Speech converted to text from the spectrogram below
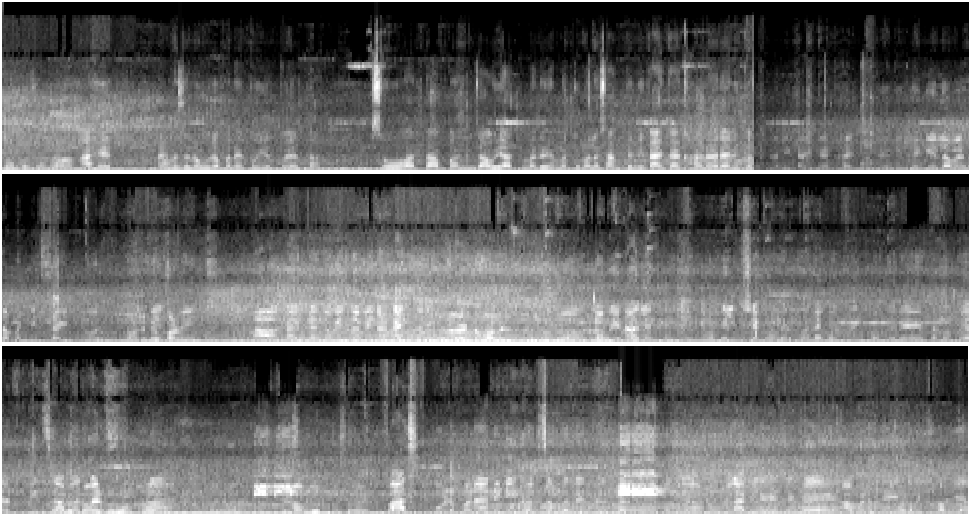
दोघंजणं आहेत आणि माझा नवरा पण आहे तो येतोय आता. सो आता आपण जाऊया आतमध्ये. मग तुम्हाला सांगते मी काय काय खाणार आहे आणि कसं आणि काय काय खायचं ते तिथे गेल्यावरच आपण डिसाईड करू. नॉनव्हेज व्हेज हां काय काय नवीन नवीन आहे काहीतरी. हां, नवीन आले. मिल्कशेक वगैरे पण आहे कोल्ड्रिंक वगैरे तर बघूया. पिझ्झा आपण. टेस्ट खाऊ. फास्ट फूड पण आणि डिनरचं पण आहे. तर बघूया भूक लागले जे काय आवडते ते खाऊया.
